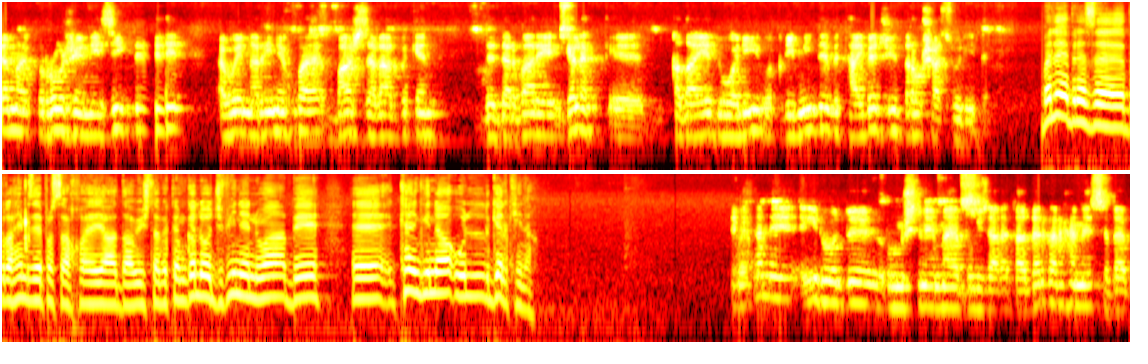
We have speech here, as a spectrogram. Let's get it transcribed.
دمه روجه نزیک دي او نرینه خو باش زلال بکن د دربار ګلک قضایي دولي او اقليمي دي به تایبه جي دروشه سوري دي بله برز ابراهيم زي پرسه خو يا داويشته بكم قالو جفين نوا به كان جنا والقلكينا أم إيرود رومشتن ما بوزارة در فرحمه سبب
